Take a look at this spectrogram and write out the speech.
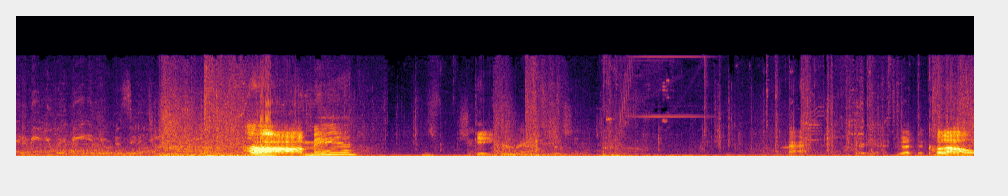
Enemy UAV in your vicinity. Aw, man. Gay crap. Alright, there we go. We got the claw.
